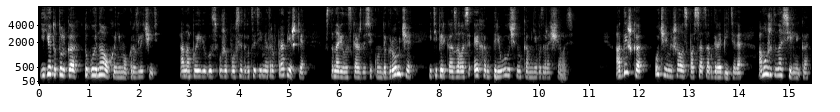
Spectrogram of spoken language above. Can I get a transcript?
Ее-то только тугой на ухо не мог различить. Она появилась уже после двадцати метров пробежки, становилась каждой секунды громче и теперь, казалось, эхом переулочным ко мне возвращалась. Одышка очень мешала спасаться от грабителя, а может и насильника,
